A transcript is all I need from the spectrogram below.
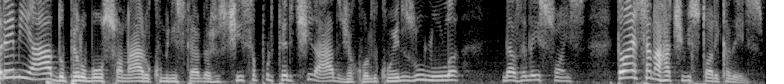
premiado pelo Bolsonaro com o Ministério da Justiça por ter tirado, de acordo com eles, o Lula das eleições. Então essa é a narrativa histórica deles.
